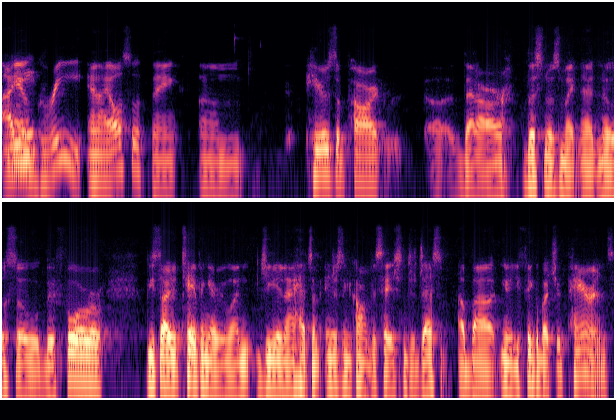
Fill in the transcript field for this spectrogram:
right? i agree and i also think um, here's a part uh, that our listeners might not know. So before we started taping everyone, G and I had some interesting conversations just about, you know, you think about your parents.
